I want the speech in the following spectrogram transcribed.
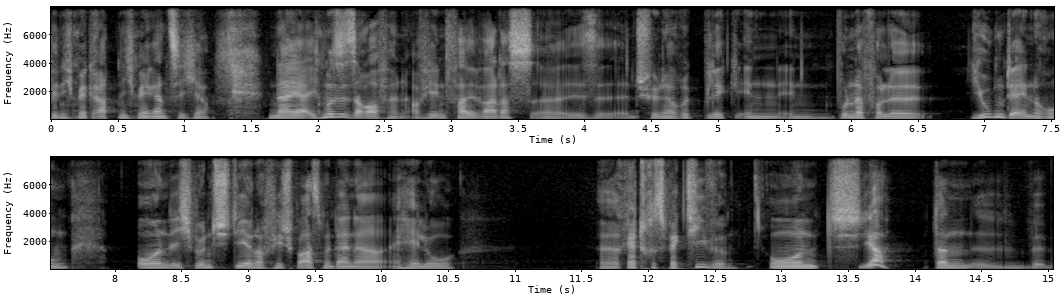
bin ich mir gerade nicht mehr ganz sicher. Naja, ich muss jetzt auch aufhören. Auf jeden Fall war das äh, ein schöner Rückblick in, in wundervolle Jugenderinnerungen. Und ich wünsche dir noch viel Spaß mit deiner Halo-Retrospektive. Äh, und ja, dann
